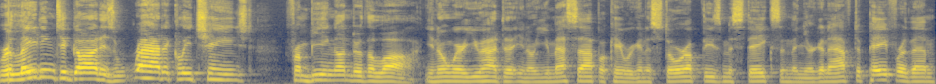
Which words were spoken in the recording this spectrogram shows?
Relating to God is radically changed from being under the law, you know, where you had to, you know, you mess up, okay, we're going to store up these mistakes and then you're going to have to pay for them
